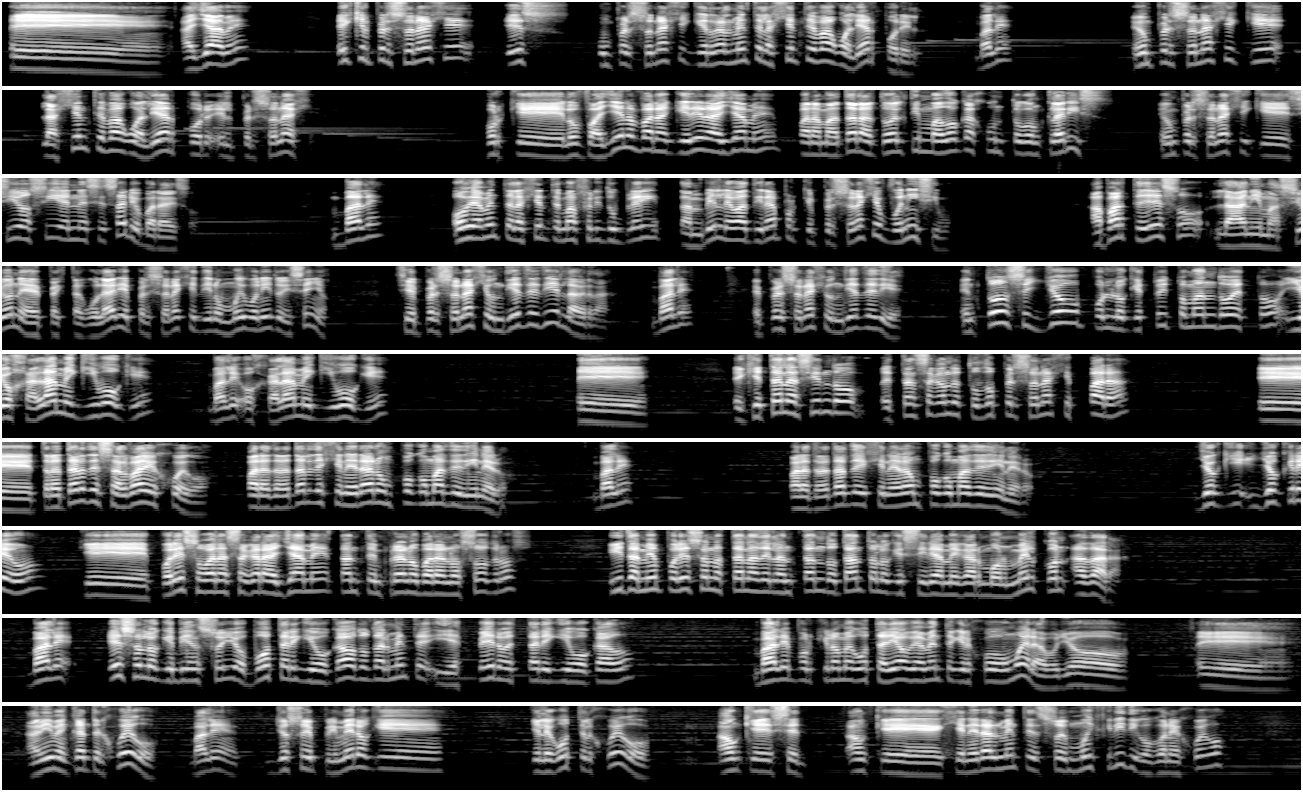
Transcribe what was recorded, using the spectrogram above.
eh, Ayame, es que el personaje es un personaje que realmente la gente va a gualear por él, ¿vale? Es un personaje que la gente va a gualear por el personaje. Porque los ballenas van a querer a Ayame para matar a todo el Team Madoka junto con Clarice. Es un personaje que sí o sí es necesario para eso. ¿Vale? Obviamente la gente más free to play también le va a tirar porque el personaje es buenísimo. Aparte de eso, la animación es espectacular y el personaje tiene un muy bonito diseño. Si el personaje es un 10 de 10, la verdad, ¿vale? El personaje es un 10 de 10. Entonces yo, por lo que estoy tomando esto, y ojalá me equivoque, ¿vale? Ojalá me equivoque. Eh, es que están haciendo, están sacando estos dos personajes para eh, tratar de salvar el juego. Para tratar de generar un poco más de dinero. ¿Vale? Para tratar de generar un poco más de dinero. Yo, yo creo que por eso van a sacar a Yame tan temprano para nosotros. Y también por eso no están adelantando tanto lo que sería Megar Mormel con Adara. ¿Vale? Eso es lo que pienso yo. Puedo estar equivocado totalmente y espero estar equivocado. ¿Vale? Porque no me gustaría obviamente que el juego muera. Pues yo... Eh, a mí me encanta el juego. ¿Vale? Yo soy el primero que, que le gusta el juego. Aunque, se, aunque generalmente soy muy crítico con el juego.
